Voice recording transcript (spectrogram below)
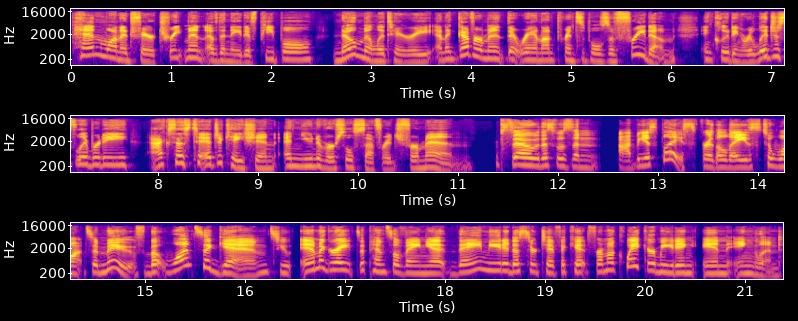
Penn wanted fair treatment of the native people, no military, and a government that ran on principles of freedom, including religious liberty, access to education, and universal suffrage for men. So, this was an obvious place for the Lays to want to move. But once again, to immigrate to Pennsylvania, they needed a certificate from a Quaker meeting in England.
